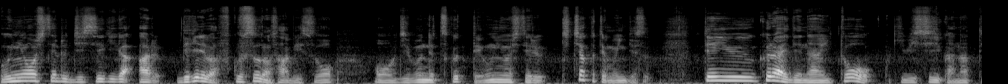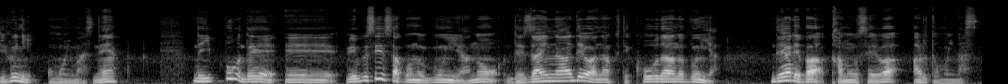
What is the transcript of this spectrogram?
運用している実績がある。できれば複数のサービスを自分で作って運用している。ちっちゃくてもいいんです。っていうくらいでないと厳しいかなっていうふうに思いますね。で、一方で、えー、ウェブ制作の分野のデザイナーではなくてコーダーの分野であれば可能性はあると思います。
